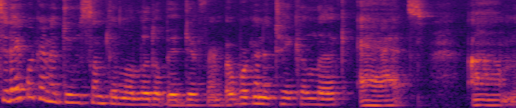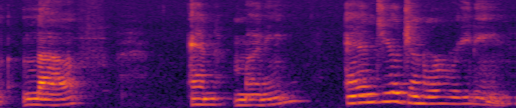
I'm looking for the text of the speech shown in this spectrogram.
today we're going to do something a little bit different, but we're going to take a look at um, love and money and your general reading.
